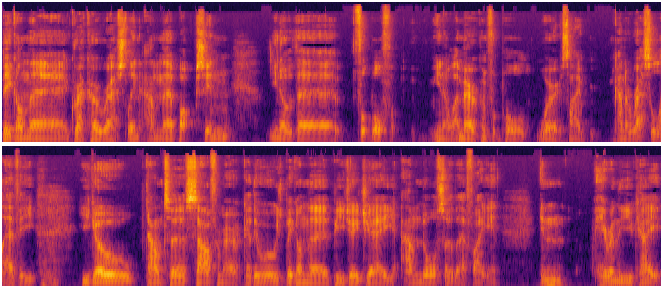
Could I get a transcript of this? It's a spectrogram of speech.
big on their Greco wrestling and their boxing. Mm. You know, their football. You know, American football where it's like kind of wrestle heavy. Mm. You go down to South America, they were always big on the BJJ and also their fighting. In here in the UK,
